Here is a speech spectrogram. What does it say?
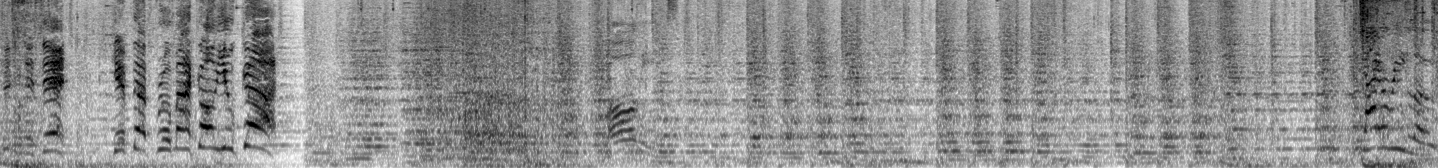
This is it! Give that Brumak all you got! Almost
